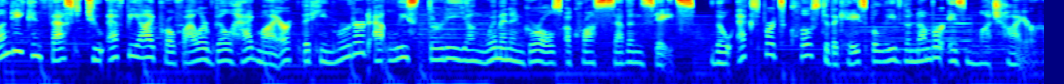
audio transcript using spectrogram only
Bundy confessed to FBI profiler Bill Hagmaier that he murdered at least 30 young women and girls across seven states, though experts close to the case believe the number is much higher.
